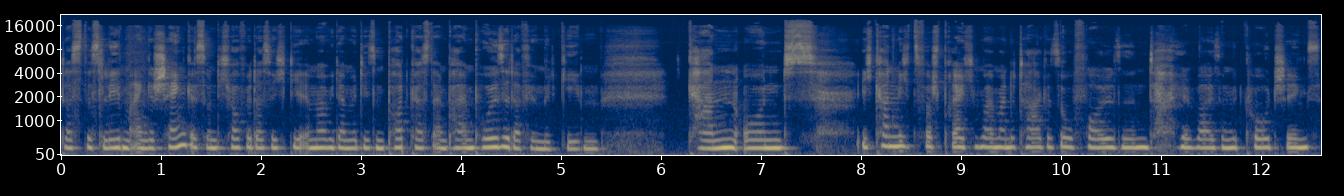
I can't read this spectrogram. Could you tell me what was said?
dass das Leben ein Geschenk ist. Und ich hoffe, dass ich dir immer wieder mit diesem Podcast ein paar Impulse dafür mitgeben kann. Und ich kann nichts versprechen, weil meine Tage so voll sind, teilweise mit Coachings.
